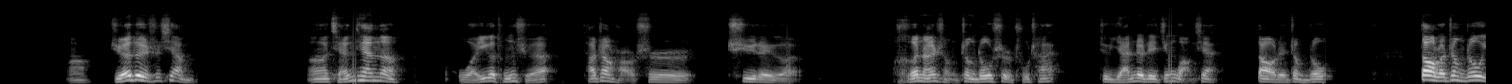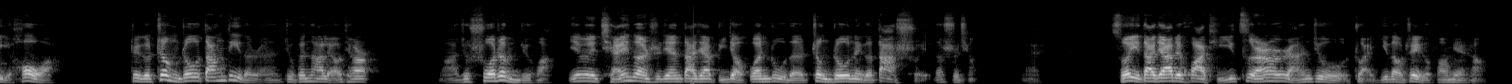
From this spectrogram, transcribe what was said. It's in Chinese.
啊。绝对是羡慕，嗯，前天呢，我一个同学，他正好是去这个河南省郑州市出差，就沿着这京广线到这郑州。到了郑州以后啊，这个郑州当地的人就跟他聊天啊，就说这么句话，因为前一段时间大家比较关注的郑州那个大水的事情，哎，所以大家这话题自然而然就转移到这个方面上了。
